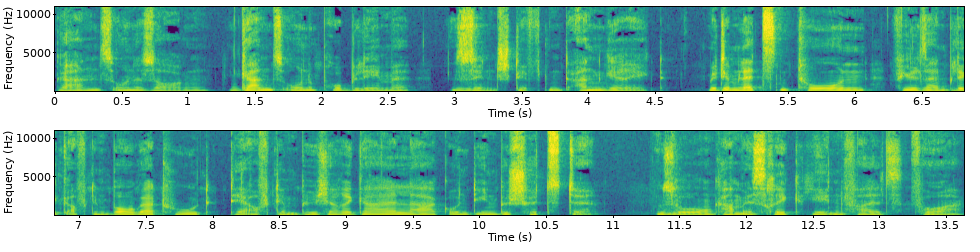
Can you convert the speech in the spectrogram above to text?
ganz ohne Sorgen, ganz ohne Probleme, sinnstiftend angeregt. Mit dem letzten Ton fiel sein Blick auf den Bogart-Hut, der auf dem Bücherregal lag und ihn beschützte. So kam es Rick jedenfalls vor.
